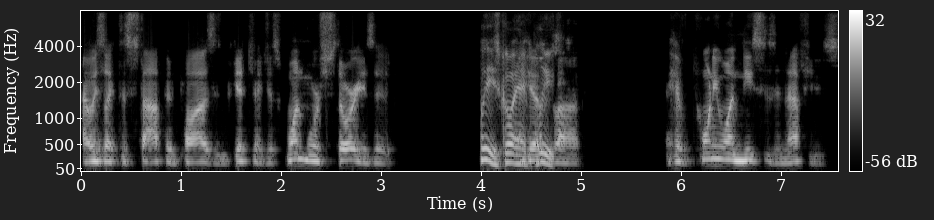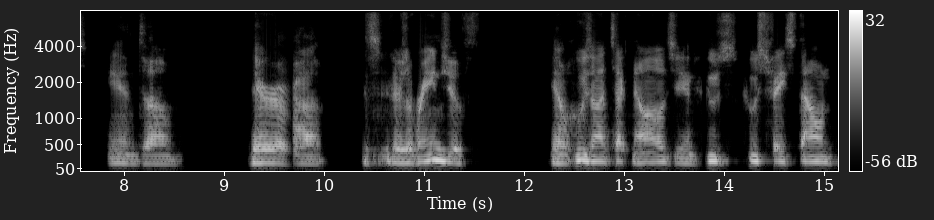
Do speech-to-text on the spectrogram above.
I always like to stop and pause and get you just one more story. Is it? Please go ahead, have, please. Uh, I have 21 nieces and nephews, and um, there uh, there's a range of you know who's on technology and who's who's face down,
